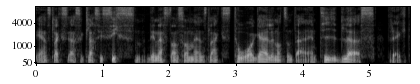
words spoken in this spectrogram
en slags alltså klassicism, det är nästan som en slags tåga eller något sånt där, en tidlös dräkt.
